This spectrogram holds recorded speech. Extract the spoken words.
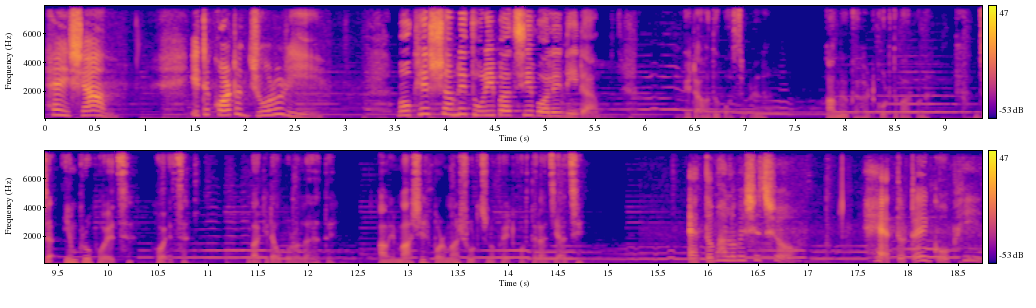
হ্যাঁ শান এটা করাটা জরুরি। মুখের সামনে তুড়ি বাঁচিয়ে বলে নীরা এটা আদৌ পসিবল না। আমি ওকে হার্ট করতে পারব না। যা ইমপ্রুভ হয়েছে হয়েছে। বাকিটা উপরওয়ালার হাতে। আমি মাসের পর মাস ওর জন্য ফেট করতে রাজি আছি। এত ভালোবেসেছ? এতটাই গভীর।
